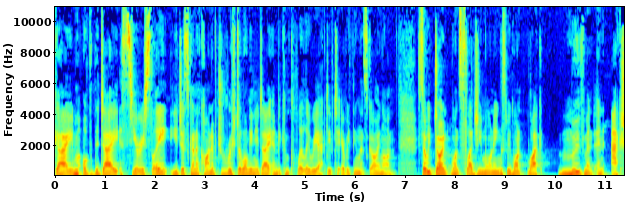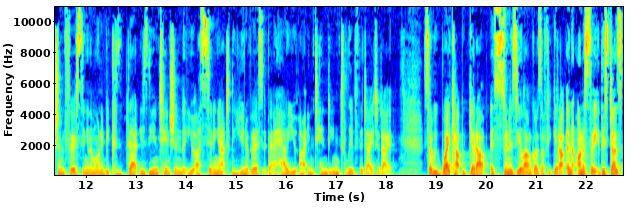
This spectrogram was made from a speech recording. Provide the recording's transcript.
game of the day seriously. You're just going to kind of drift along in your day and be completely reactive to everything that's going on. So, we don't want sludgy mornings. We want like movement and action first thing in the morning because that is the intention that you are setting out to the universe about how you are intending to live the day to day. So we wake up, we get up, as soon as the alarm goes off, you get up. And honestly, this does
